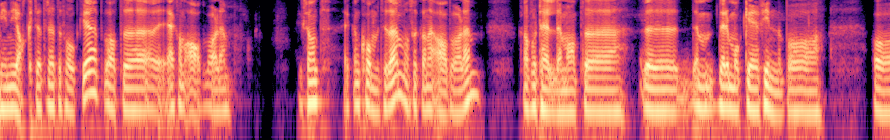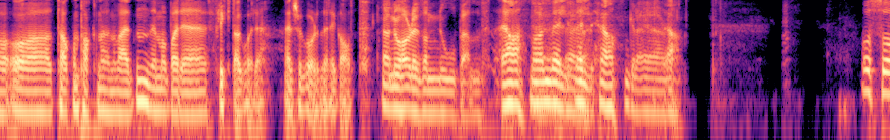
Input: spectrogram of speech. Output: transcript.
min jakt etter dette folket på at jeg kan advare dem. Ikke sant? Jeg kan komme til dem, og så kan jeg advare dem. Kan fortelle dem at uh, de, de, dere må ikke finne på og, og, ta kontakt med denne verden. Vi må bare flykte av gårde, ellers så går det dere galt. Ja, nå har du en sånn Nobel Ja, nå er den veldig, veldig ja. greie her. Ja. Og så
